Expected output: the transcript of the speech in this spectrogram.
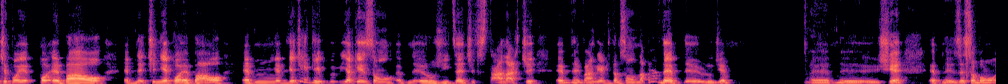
czy poje, poebało, czy nie poebało? Wiecie, jakie, jakie są różnice, czy w Stanach, czy w Anglii, jakie tam są naprawdę e, ludzie E, e, się e, ze sobą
